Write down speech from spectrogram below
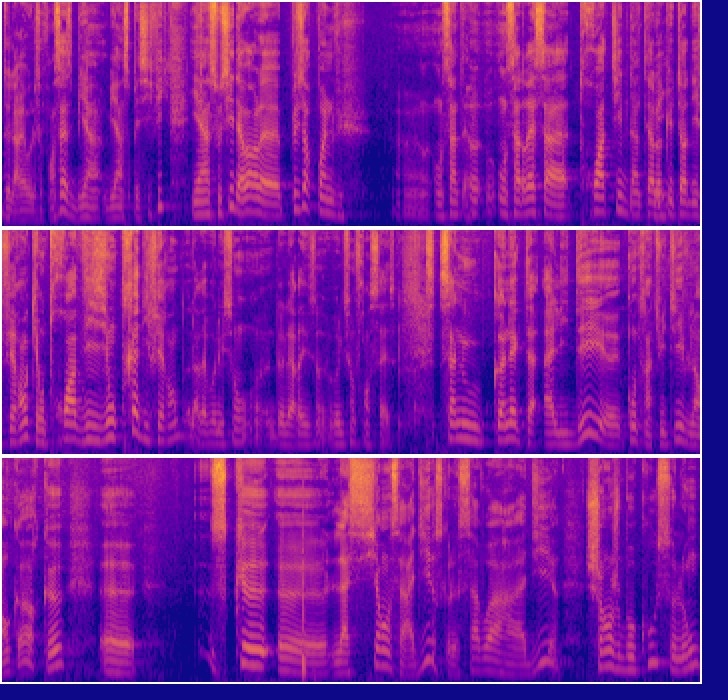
de, la Révolution française, bien, bien spécifique. Il y a un souci d'avoir plusieurs points de vue. Euh, on s'adresse à trois types d'interlocuteurs différents qui ont trois visions très différentes de la Révolution, euh, de la révolution française. Ça nous connecte à, l'idée, euh, contre-intuitive là encore, que ce que la science a à dire, ce que le savoir a à dire, change beaucoup selon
